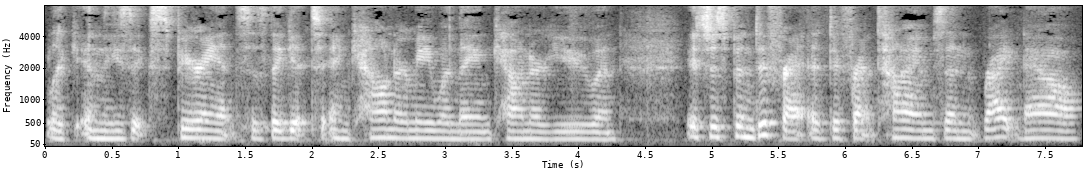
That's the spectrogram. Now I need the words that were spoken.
like in these experiences they get to encounter me when they encounter you. And it's just been different at different times. And right now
